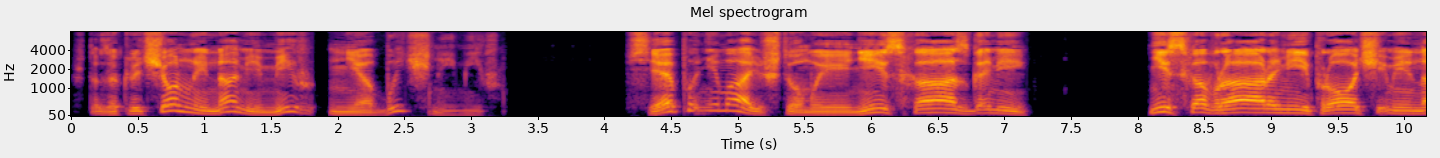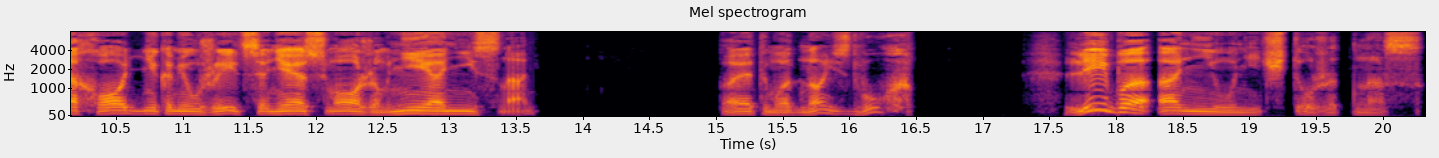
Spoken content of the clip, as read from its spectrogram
что заключенный нами мир — необычный мир. Все понимают, что мы ни с хазгами, ни с хаврарами и прочими находниками ужиться не сможем, ни они с нами. Поэтому одно из двух. Либо они уничтожат нас,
